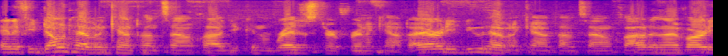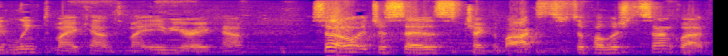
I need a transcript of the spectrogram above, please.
And if you don't have an account on SoundCloud, you can register for an account. I already do have an account on SoundCloud, and I've already linked my account to my Aviary account. So it just says check the box to publish to SoundCloud.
